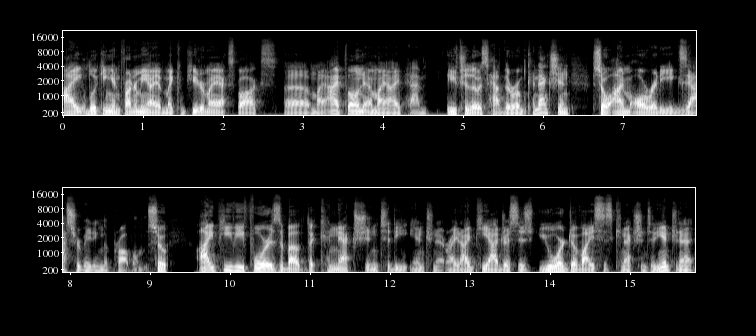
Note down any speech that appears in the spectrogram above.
I looking in front of me, I have my computer, my Xbox, uh, my iPhone, and my iPad. Each of those have their own connection, so I'm already exacerbating the problem. So IPv4 is about the connection to the internet, right? IP address is your device's connection to the internet.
